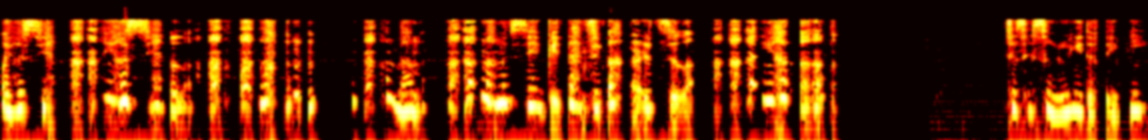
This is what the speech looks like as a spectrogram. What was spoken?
我要谢，要谢了！妈妈，妈妈献给大鸡巴儿子了！呀！就在宋如玉的肥逼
